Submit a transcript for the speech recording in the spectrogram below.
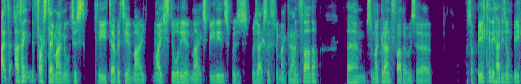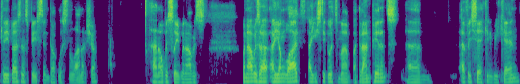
I, th- I think the first time I noticed creativity in my my story and my experience was was actually through my grandfather. Um, so my grandfather was a was a bakery, had his own bakery business based in Douglas and Lanarkshire. And obviously, when I was when I was a, a young lad, I used to go to my, my grandparents um, every second weekend.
